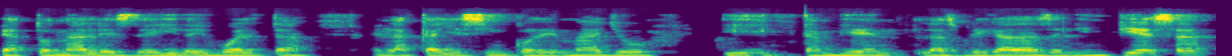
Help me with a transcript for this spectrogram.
peatonales de ida y vuelta en la calle 5 de Mayo y también las brigadas de limpieza,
